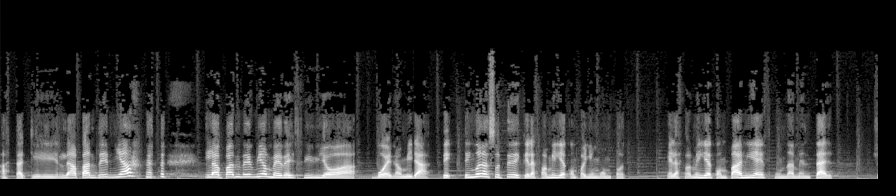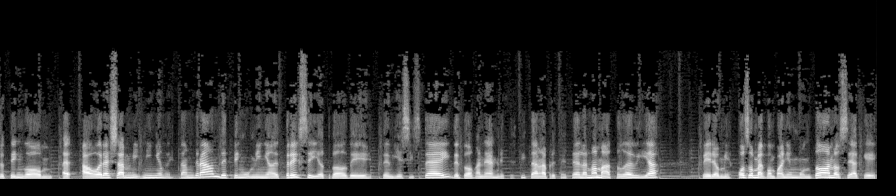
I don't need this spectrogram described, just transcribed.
hasta que la pandemia la pandemia me decidió a, bueno, mira, tengo la suerte de que la familia acompaña un montón. Que la familia acompañe es fundamental. Yo tengo, ahora ya mis niños están grandes, tengo un niño de 13 y otro de, de 16, de todas maneras necesitan la presencia de la mamá todavía, pero mi esposo me acompaña un montón, o sea que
